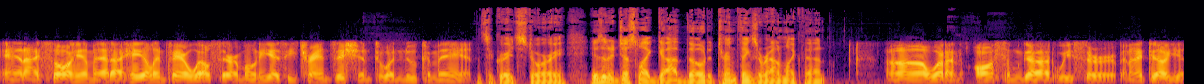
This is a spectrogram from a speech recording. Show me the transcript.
And I saw him at a hail and farewell ceremony as he transitioned to a new command. It's a great story. Isn't it just like God, though, to turn things around like that? Ah, uh, what an awesome God we serve. And I tell you,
